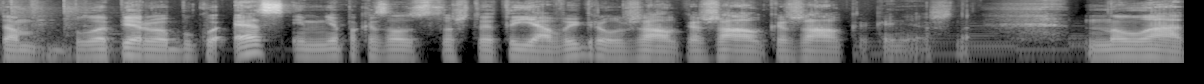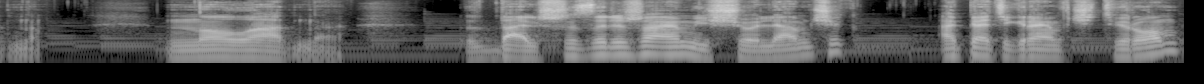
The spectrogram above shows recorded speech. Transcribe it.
там была первая буква S, и мне показалось, что это я выиграл. Жалко, жалко, жалко, конечно. Ну ладно. Ну ладно. Дальше заряжаем еще лямчик. Опять играем в четвером.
